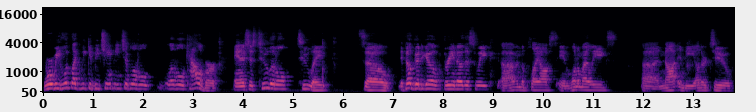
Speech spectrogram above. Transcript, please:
where we look like we could be championship level level caliber, and it's just too little, too late. So it felt good to go three and zero this week. Uh, I'm in the playoffs in one of my leagues, uh, not in the other two.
